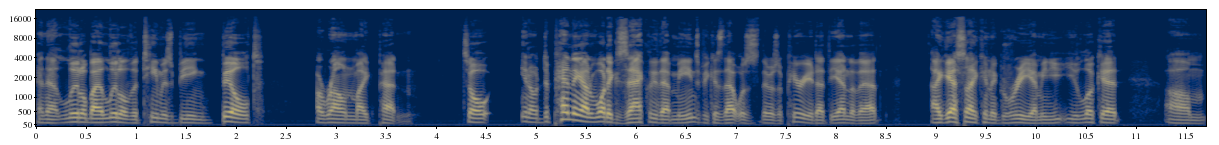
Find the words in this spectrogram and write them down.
and that little by little the team is being built around Mike Pettine. So, you know, depending on what exactly that means, because that was there was a period at the end of that, I guess I can agree. I mean, you, you look at um,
